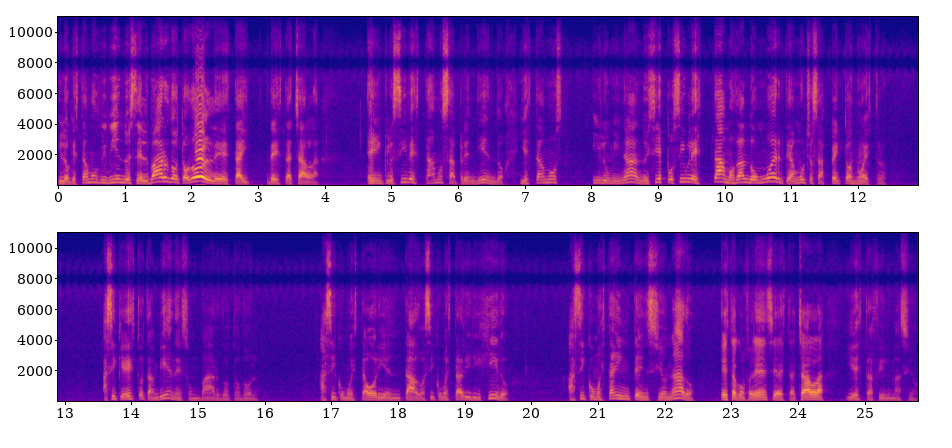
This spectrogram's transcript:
Y lo que estamos viviendo es el bardo todol de esta, de esta charla. E inclusive estamos aprendiendo y estamos iluminando. Y si es posible, estamos dando muerte a muchos aspectos nuestros. Así que esto también es un bardo todol. Así como está orientado, así como está dirigido, así como está intencionado esta conferencia, esta charla y esta filmación.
